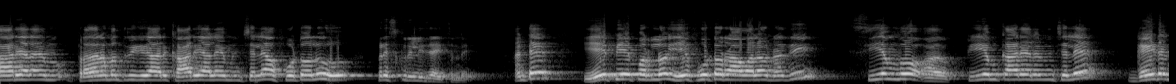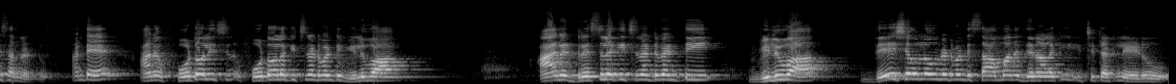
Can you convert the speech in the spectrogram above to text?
కార్యాలయం ప్రధానమంత్రి గారి కార్యాలయం నుంచి వెళ్ళి ఆ ఫోటోలు ప్రెస్కు రిలీజ్ అవుతున్నాయి. అంటే ఏ పేపర్లో ఏ ఫోటో రావాలో అన్నది సీఎంఓ పిఎం కార్యాలయం నుంచి వెళ్ళే గైడెన్స్ అన్నట్టు. అంటే ఆయన ఫోటోలు ఇచ్చిన ఫోటోలకు ఇచ్చినటువంటి విలువ ఆయన డ్రెస్సులకు ఇచ్చినటువంటి విలువ దేశంలో ఉన్నటువంటి సామాన్య జనాలకి ఇచ్చేటట్లు లేడు.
